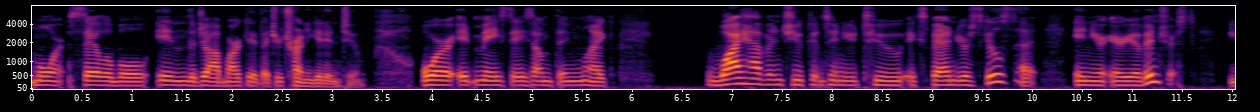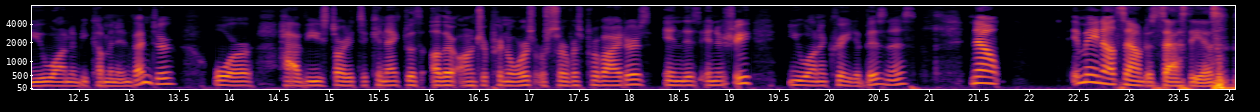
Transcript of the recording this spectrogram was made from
more saleable in the job market that you're trying to get into. Or it may say something like, why haven't you continued to expand your skill set in your area of interest? You want to become an inventor, or have you started to connect with other entrepreneurs or service providers in this industry? You want to create a business. Now, it may not sound as sassy as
